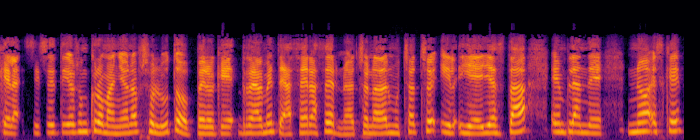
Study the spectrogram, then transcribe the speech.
que la- sí, ese tío es un cromañón absoluto, pero que realmente hacer, hacer, no ha hecho nada el muchacho y, y ella está en plan de, no, es que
